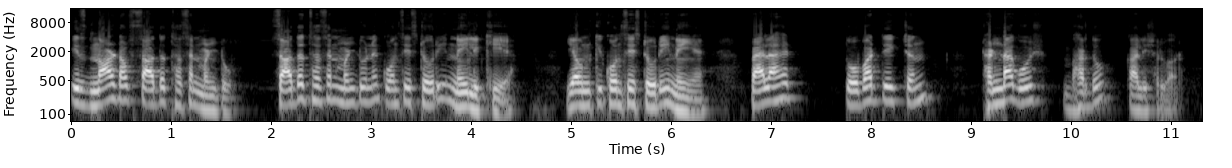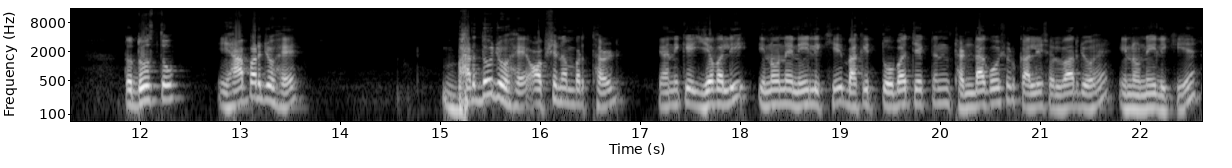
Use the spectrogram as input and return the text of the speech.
is not of Saadat Hasan Manto Saadat Hasan Manto ने कौन सी स्टोरी नहीं लिखी है? या उनकी कौन सी स्टोरी नहीं है? पहला है तोबा टेक चंद, ठंडा गोश, भर दो काली शलवार। तो दोस्तों, यहाँ पर जो है, भर दो जो है ऑप्शन नंबर थर्ड यानी कि ये वाली इन्होंने नहीं लिखी है, बाकी तोबा चंद, ठंडा गोश और काली शलवार जो है, इन्होंने ही लिखी है।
